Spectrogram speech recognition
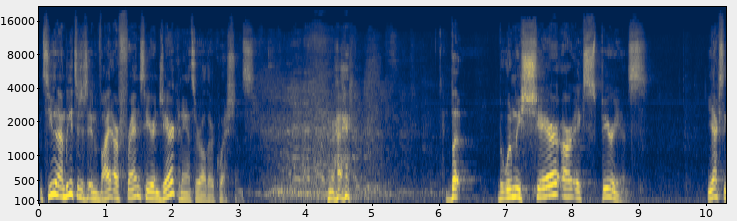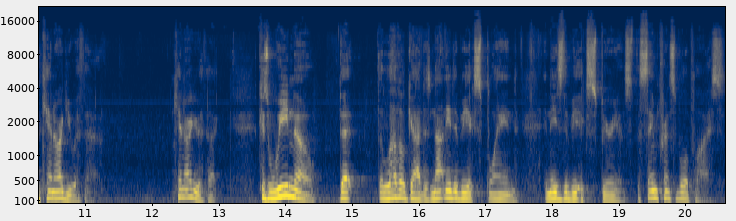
And so you and I, we get to just invite our friends here, and Jared can answer all their questions. right? But, but when we share our experience, you actually can't argue with that. Can't argue with that. Because we know that the love of God does not need to be explained it needs to be experienced. The same principle applies.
